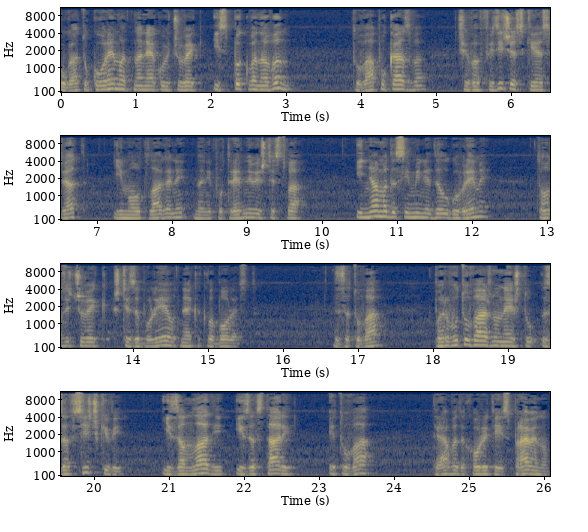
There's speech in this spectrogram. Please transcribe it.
Когато коремът на някой човек изпъква навън, това показва, че в физическия свят има отлагане на непотребни вещества и няма да си мине дълго време, този човек ще заболее от някаква болест. Затова първото важно нещо за всички ви, и за млади, и за стари, е това. Трябва да ходите изправено.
